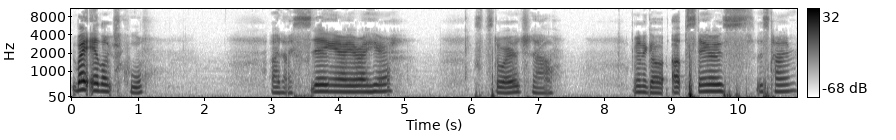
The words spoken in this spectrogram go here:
But it looks cool. A nice sitting area right here. Some storage. Now, we're gonna go upstairs this time.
